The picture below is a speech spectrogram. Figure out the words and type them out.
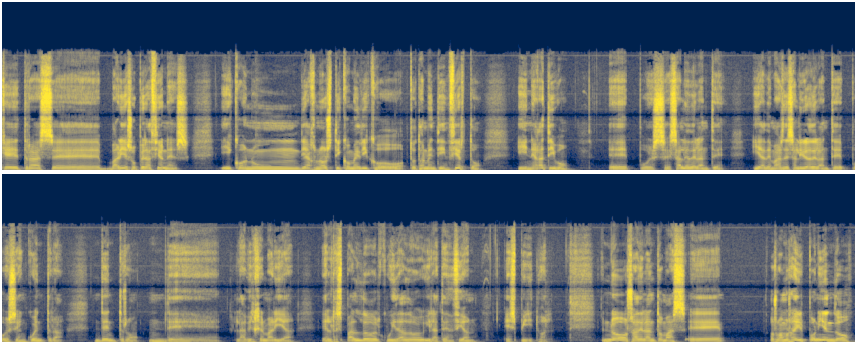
que tras eh, varias operaciones y con un diagnóstico médico totalmente incierto y negativo, eh, pues sale adelante y además de salir adelante, pues se encuentra dentro de la Virgen María el respaldo, el cuidado y la atención espiritual. No os adelanto más. Eh, os vamos a ir poniendo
